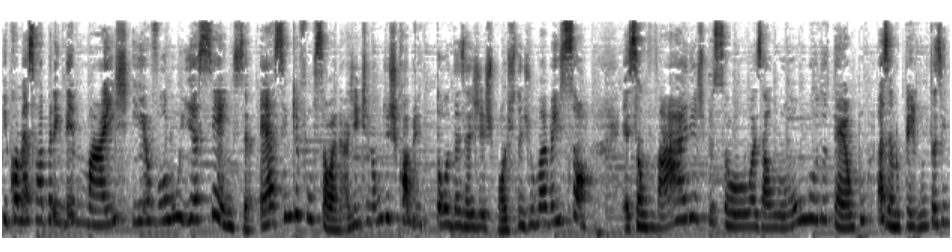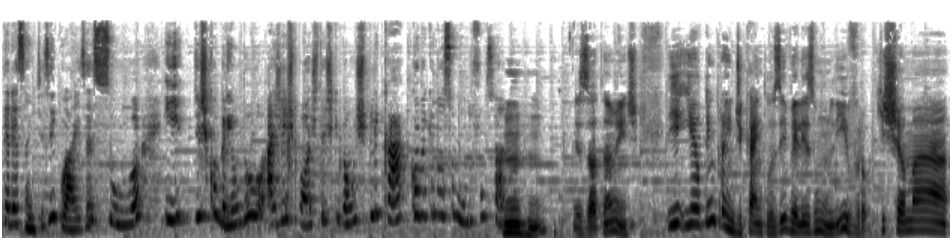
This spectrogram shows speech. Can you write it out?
e começam a aprender mais e evoluir a ciência. É assim que funciona. A gente não descobre todas as respostas de uma vez só. É, são várias pessoas ao longo do tempo fazendo perguntas interessantes iguais à sua e descobrindo as respostas que vão explicar como é que o nosso mundo funciona. Uhum, exatamente. E, e eu tenho para indicar, inclusive, eles um livro que chama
